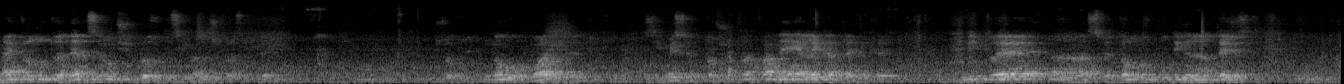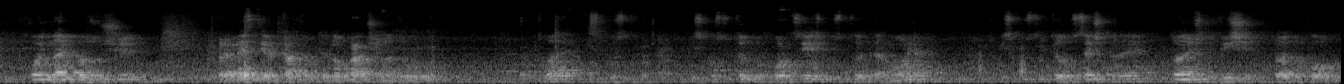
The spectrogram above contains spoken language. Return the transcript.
най-трудното е не да се научиш бързо да си мазаш пръстите, защото много от младите си мислят точно това. Това не е лека атлетика, нито е световно подигане на тежести. Кой най-бързо ще премести ръката от едно праче на друго. Това е изкуство. Изкуството е пропорция, изкуството е хармония, изкуството е усещане, то е нещо висше, то е духовно.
